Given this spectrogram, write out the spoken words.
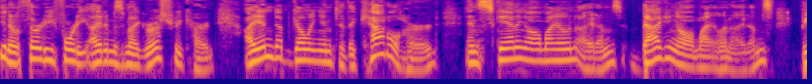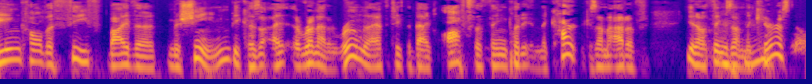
you know, 30, 40 items in my grocery cart, I end up going into the cattle herd and scanning all my own items, bagging all my own items, being called a thief by the machine because I I run out of room and I have to take the bag off the thing, put it in the cart because I'm out of, you know, things on the Mhm. carousel.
